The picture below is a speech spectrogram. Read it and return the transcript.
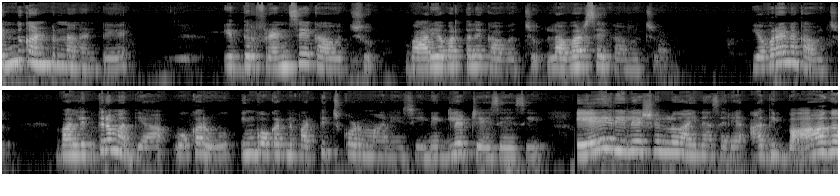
ఎందుకు అంటున్నానంటే ఇద్దరు ఫ్రెండ్సే కావచ్చు భార్యాభర్తలే కావచ్చు లవర్సే కావచ్చు ఎవరైనా కావచ్చు వాళ్ళిద్దరి మధ్య ఒకరు ఇంకొకరిని పట్టించుకోవడం మానేసి నెగ్లెక్ట్ చేసేసి ఏ రిలేషన్లో అయినా సరే అది బాగా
